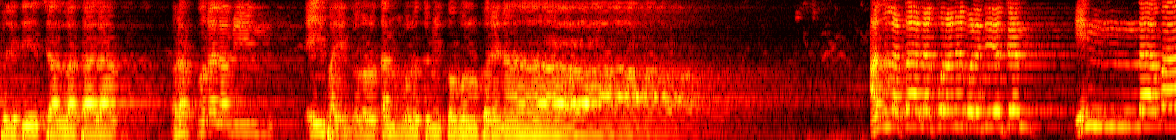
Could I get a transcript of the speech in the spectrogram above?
তুলে দিয়েছে আল্লাহ তাআলা। রব্বুল আলামিন, এই ভাইগুলোর দানগুলো তুমি কবুল করে না আল্লাহ তাআলা কোরআনে বলে দিয়েছেন, ইন্নামা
